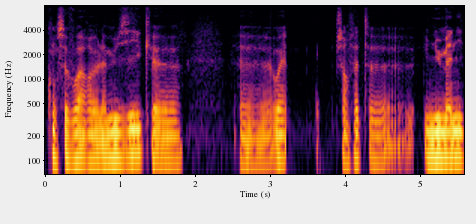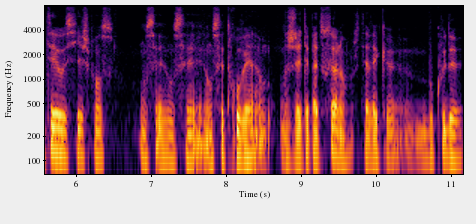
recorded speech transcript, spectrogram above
concevoir euh, la musique. euh, euh, ouais, j'ai en fait euh, une humanité aussi, je pense. On s'est, on s'est, on s'est trouvé. Bon, j'étais pas tout seul. hein, J'étais avec euh, beaucoup de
